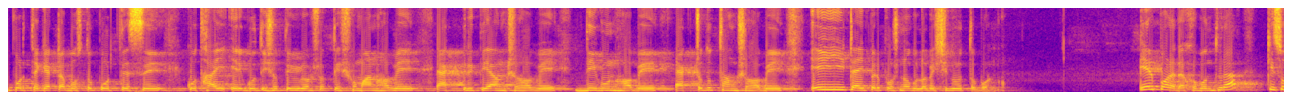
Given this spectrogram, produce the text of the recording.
উপর থেকে একটা বস্তু পড়তেছে, কোথায় এর গতিশক্তি বিভব শক্তি সমান হবে, এক তৃতীয়াংশ হবে, দ্বিগুণ হবে, এক চতুর্থাংশ হবে, এই টাইপের প্রশ্নগুলো বেশি গুরুত্বপূর্ণ। এরপরে দেখো বন্ধুরা, কিছু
